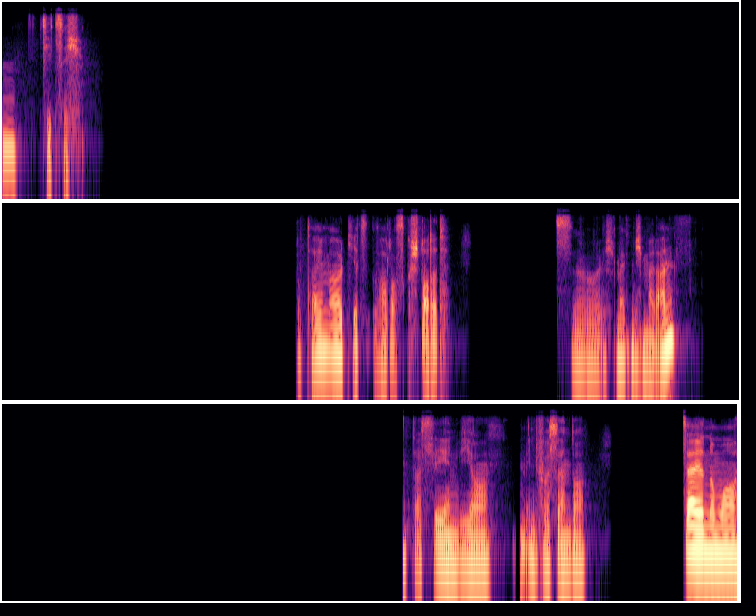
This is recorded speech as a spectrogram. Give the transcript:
Hm, zieht sich. Timeout, jetzt hat es gestartet. So, ich melde mich mal an. Das sehen wir im Infosender. Seriennummer,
